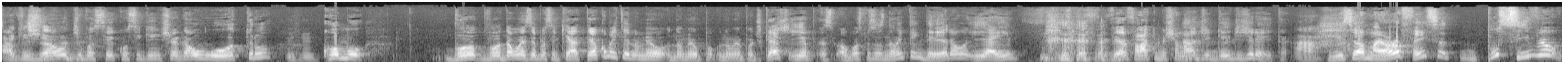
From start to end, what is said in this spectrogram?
a, visão né? de você conseguir enxergar o outro como. Vou, vou dar um exemplo assim, que até eu comentei no meu, no meu, no meu podcast, e as- algumas pessoas não entenderam, e aí vieram falar que me chamaram de gay de direita. Ah. E isso é a maior ofensa possível,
